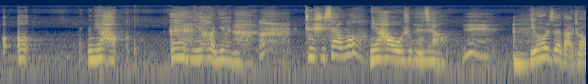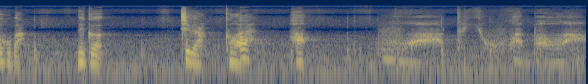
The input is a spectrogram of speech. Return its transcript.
哦哦，你好，哎，你好，你好，你好，这是夏梦。你好，我是古桥。一会儿再打招呼吧。那个。这边跟我来，好。哇，他又换包了，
